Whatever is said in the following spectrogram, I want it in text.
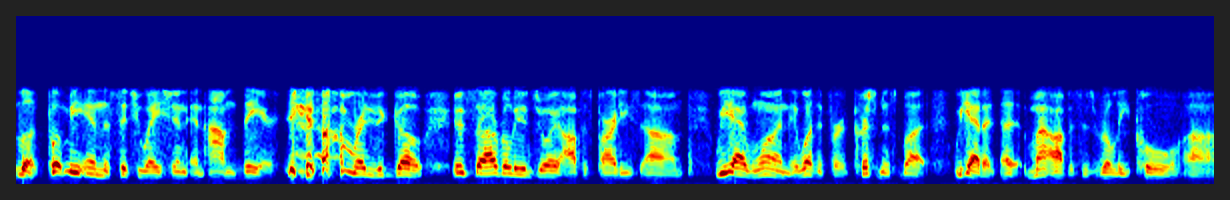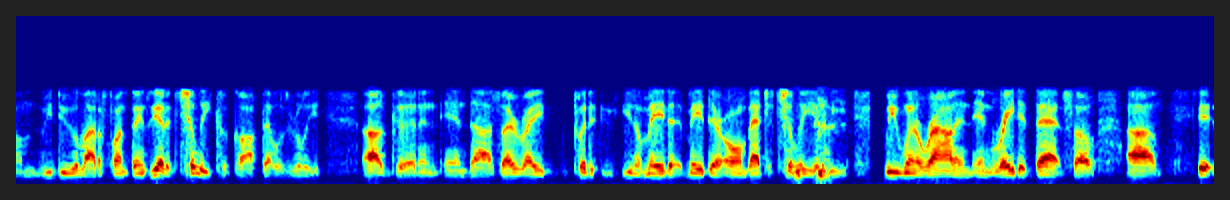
Look, put me in the situation and I'm there. I'm ready to go. And so I really enjoy office parties. Um, we had one. It wasn't for Christmas, but we had a, a my office is really cool. Um, we do a lot of fun things. We had a chili cook-off that was really uh, good, and and uh, so everybody put you know made made their own batch of chili, and we we went around and, and rated that. So uh, it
